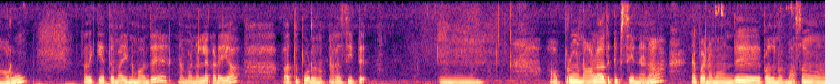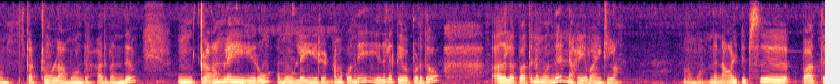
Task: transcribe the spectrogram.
மாறும். அதுக்கேற்ற மாதிரி நம்ம வந்து நம்ம நல்ல கடையாக பார்த்து போடணும் நகை சீட்டு. அப்புறம் நாலாவது டிப்ஸ் என்னென்னா இப்போ நம்ம வந்து பதினோரு மாதம் கட்டுறோம்ல அமௌண்ட்டு அது வந்து கிராம்லேயும் ஏறும் அமௌண்ட்லேயும் ஏறும் நமக்கு வந்து எதில் தேவைப்படுதோ அதில் பார்த்து நம்ம வந்து நகையை வாங்கிக்கலாம். ஆமாம் இந்த நாலு டிப்ஸு பார்த்து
